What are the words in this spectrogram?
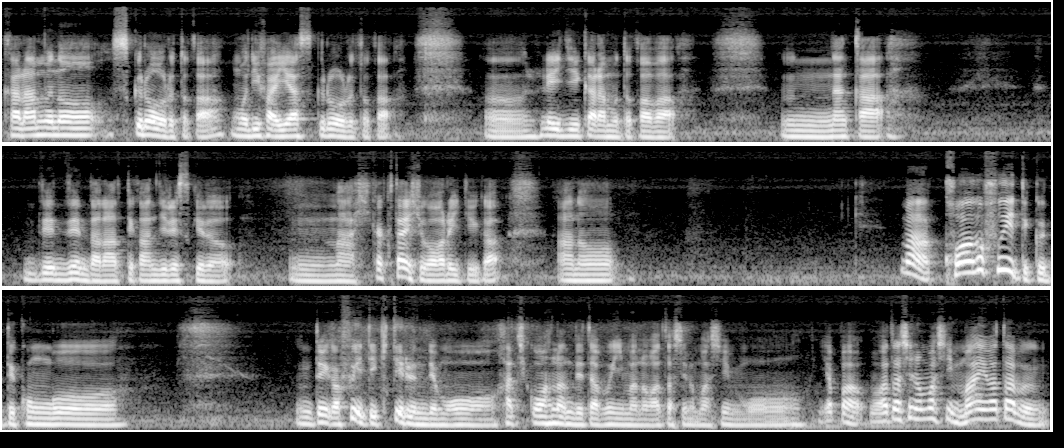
カラムのスクロールとか、モディファイアスクロールとか、うん、レイジーカラムとかは、うん、なんか、全然だなって感じですけど、うん、まあ、比較対象が悪いというか、あの、まあ、コアが増えてくって今後、というか増えてきてるんでもう8コアなんで多分今の私のマシンも。やっぱ私のマシン前は多分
